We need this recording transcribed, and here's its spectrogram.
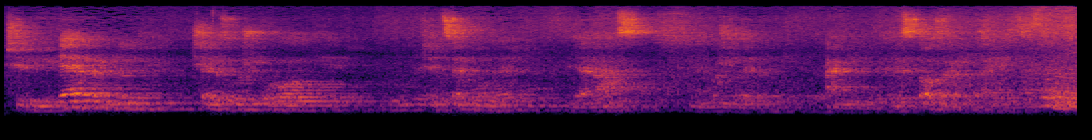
Чи війде верблюд через вушку голки, чи це буде для нас неможливо. Амінь. Христос рождається.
